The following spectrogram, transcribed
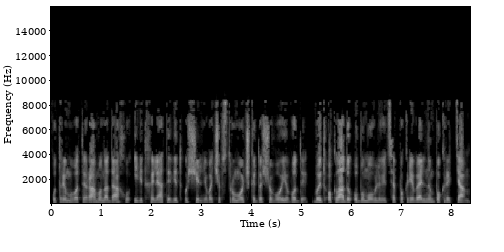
утримувати раму на даху і відхиляти від ощільнювачів струмочки дощової води. Вид окладу обумовлюється покрівельним покриттям,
